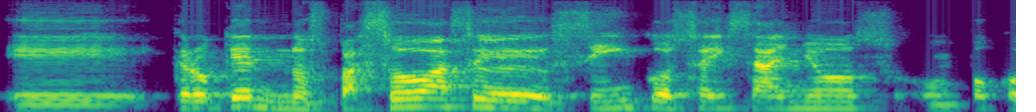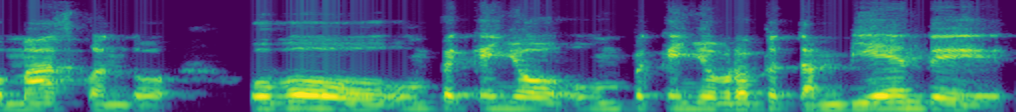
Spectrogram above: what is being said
eh, creo que nos pasó hace cinco o seis años, un poco más, cuando hubo un pequeño, un pequeño brote también de,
